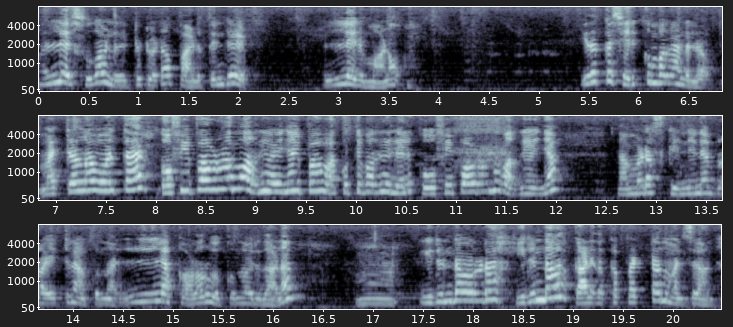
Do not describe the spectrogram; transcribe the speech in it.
നല്ലൊരു സുഖമുണ്ട്. ഇട്ടിട്ട് കേട്ടോ പഴത്തിന്റെ നല്ലൊരു മണം. ഇതൊക്കെ ശരിക്കും പറഞ്ഞാണ്ടല്ലോ മറ്റുള്ള പോലത്തെ കോഫി പൗഡർ എന്ന് പറഞ്ഞു കഴിഞ്ഞാൽ ഇപ്പൊ ആ കുട്ടി പറഞ്ഞില്ലെങ്കിൽ കോഫി പൗഡർ എന്ന് പറഞ്ഞു കഴിഞ്ഞാൽ നമ്മുടെ സ്കിന്നിനെ ബ്രൈറ്റൻ ആക്കുന്ന നല്ല കളർ വെക്കുന്ന ഒരു ഇതാണ് ഇരുണ്ടവരുടെ ഇരുണ്ടവർക്കാണ് ഇതൊക്കെ പെട്ടെന്ന് മനസ്സിലാവുന്നത്.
